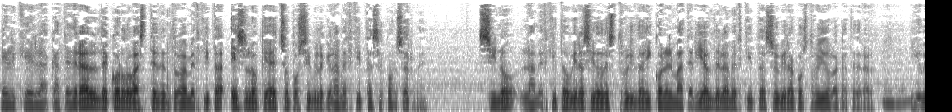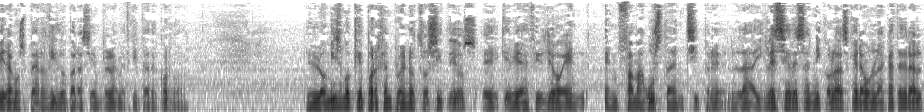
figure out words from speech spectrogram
el que la catedral de Córdoba esté dentro de la mezquita es lo que ha hecho posible que la mezquita se conserve. Si no, la mezquita hubiera sido destruida y con el material de la mezquita se hubiera construido la catedral. Y hubiéramos perdido para siempre la mezquita de Córdoba. Lo mismo que, por ejemplo, en otros sitios, eh, que voy a decir yo, en, en Famagusta, en Chipre, la iglesia de San Nicolás, que era una catedral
